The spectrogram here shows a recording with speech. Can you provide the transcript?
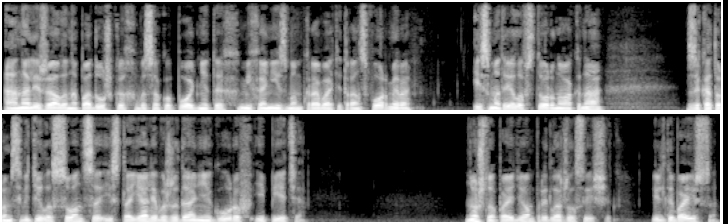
Она лежала на подушках, высоко поднятых механизмом кровати трансформера, и смотрела в сторону окна, — за которым светило солнце, и стояли в ожидании Гуров и Петя. — Ну что, пойдем? — предложил сыщик. — Или ты боишься?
